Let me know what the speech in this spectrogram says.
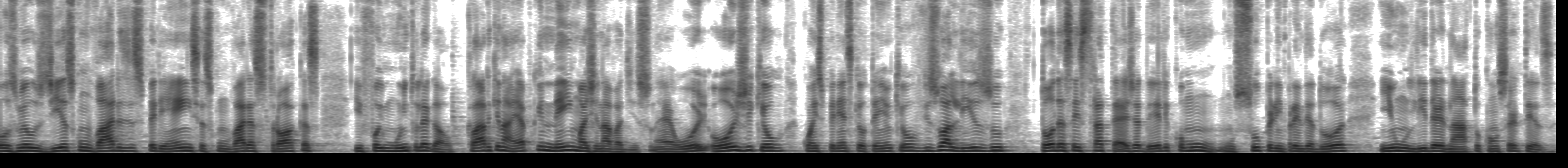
os meus dias com várias experiências, com várias trocas e foi muito legal. Claro que na época eu nem imaginava disso, né? Hoje, hoje que eu, com a experiência que eu tenho, que eu visualizo toda essa estratégia dele como um, um super empreendedor e um líder nato, com certeza.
